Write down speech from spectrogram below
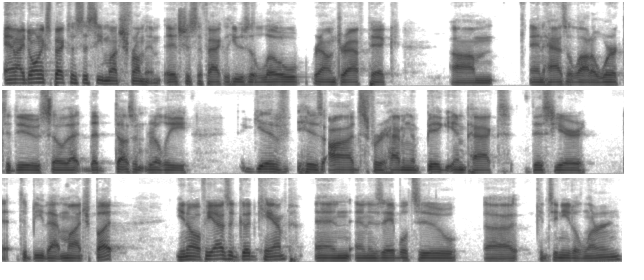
and I don't expect us to see much from him. It's just the fact that he was a low round draft pick um, and has a lot of work to do. So that that doesn't really give his odds for having a big impact this year to be that much. But you know, if he has a good camp and and is able to uh, continue to learn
